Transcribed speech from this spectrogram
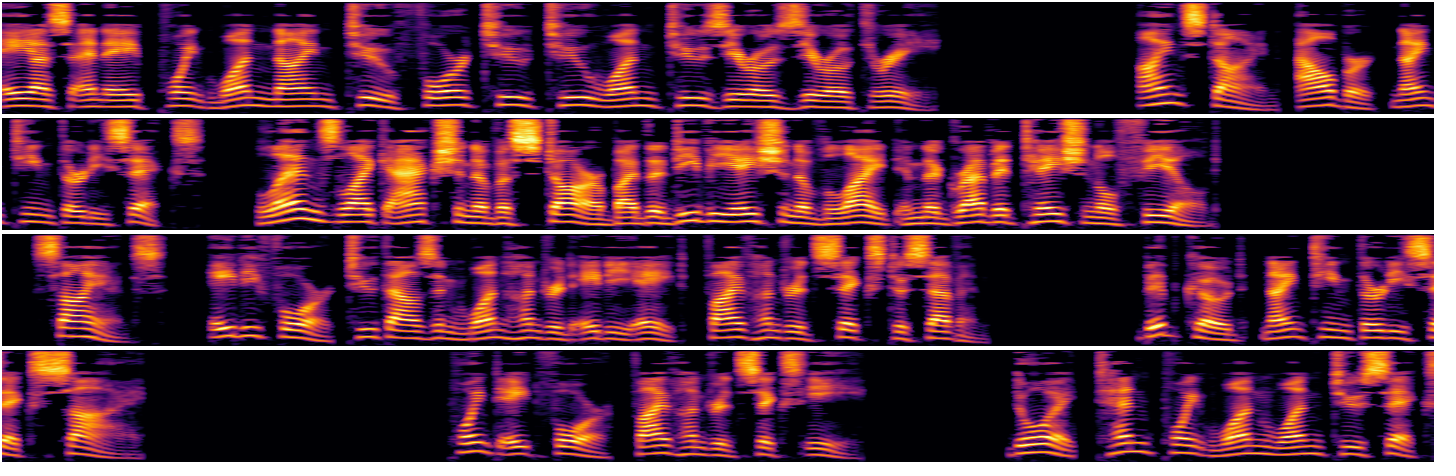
ASNA.19242212003 Einstein, Albert 1936 Lens-like action of a star by the deviation of light in the gravitational field. Science. 84 2188, 506–7. Bibcode, 1936 Sci. 0.84, 506e. doi 10.1126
